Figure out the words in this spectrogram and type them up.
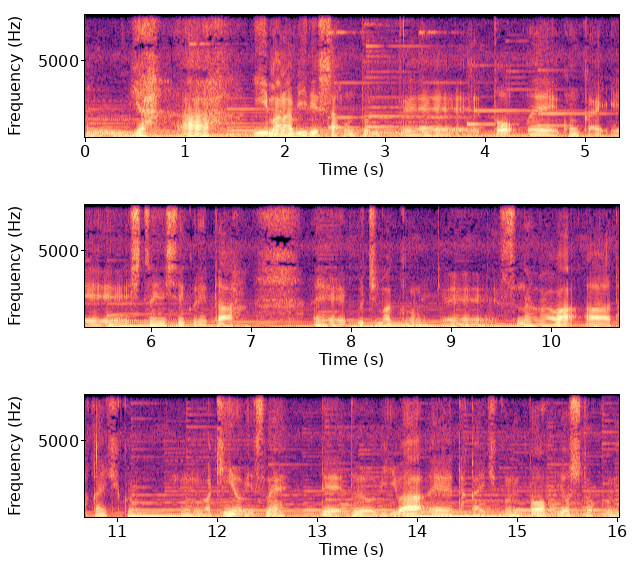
うん、いやあいい学びでした本当に、えーと、えー、今回、え、出演してくれた、え、内間君、え、砂川孝之君、うん、は金曜日ですね。で土曜日は、えー、高之君と吉人君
